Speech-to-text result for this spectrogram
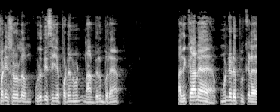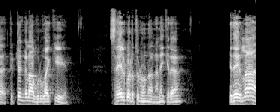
பணி சூழலும் உறுதி செய்யப்படணும்னு நான் விரும்புகிறேன் அதுக்கான முன்னெடுப்புகளை திட்டங்களாக உருவாக்கி செயல்படுத்தணும்னு நான் நினைக்கிறேன். இதையெல்லாம்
